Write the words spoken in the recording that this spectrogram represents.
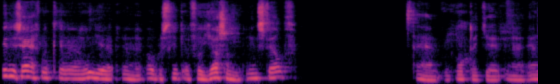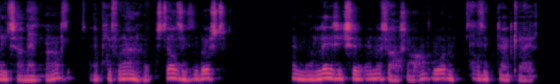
dit is eigenlijk hoe je OpenStreetMap voor jassen instelt. En ik hoop dat je er iets aan hebt gehad. Heb je vragen, stel ze gerust. En dan lees ik ze en dan zal ik ze beantwoorden als ik tijd krijg.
